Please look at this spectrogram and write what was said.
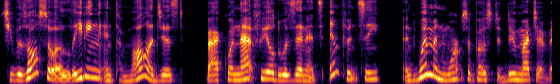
She was also a leading entomologist back when that field was in its infancy and women weren't supposed to do much of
